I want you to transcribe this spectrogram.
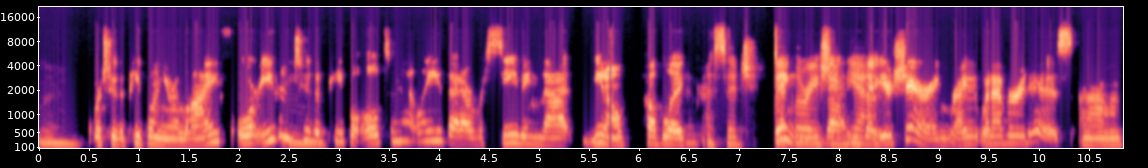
mm. or to the people in your life or even mm. to the mm. people ultimately that are receiving that you know public message declaration that, yeah. that you're sharing right whatever it is um,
